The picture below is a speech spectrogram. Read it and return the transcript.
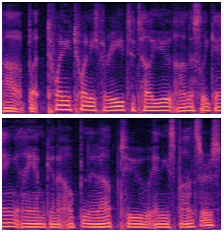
Uh, but 2023, to tell you honestly, gang, I am going to open it up to any sponsors.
